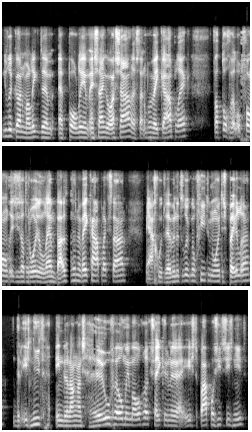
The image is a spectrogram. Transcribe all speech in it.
Ilgan Malikdem, uh, Paul Lim en Sango Asada staan op een WK-plek. Wat toch wel opvallend is, is dat Lam buiten een WK-plek staan. Maar ja, goed, we hebben natuurlijk nog vier toernooien te spelen. Er is niet in de ranglijst heel veel meer mogelijk. Zeker in de eerste paar posities niet.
